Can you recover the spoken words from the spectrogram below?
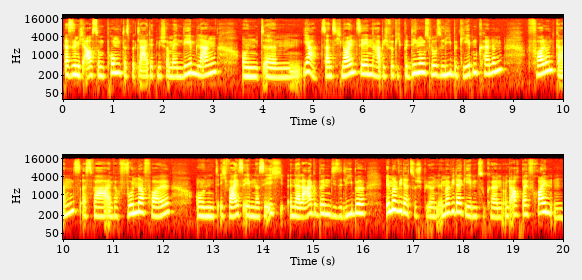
Das ist nämlich auch so ein Punkt, das begleitet mich schon mein Leben lang. Und ähm, ja, 2019 habe ich wirklich bedingungslose Liebe geben können, voll und ganz. Es war einfach wundervoll. Und ich weiß eben, dass ich in der Lage bin, diese Liebe immer wieder zu spüren, immer wieder geben zu können. Und auch bei Freunden,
